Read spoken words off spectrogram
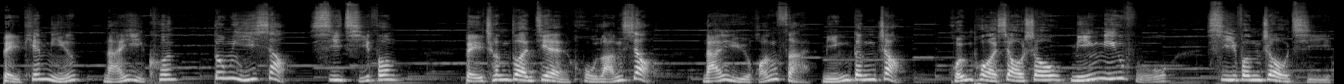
北天明，南一坤，东一笑，西奇风。”北称断剑虎狼啸，南与黄伞明灯照，魂魄笑收冥冥府，西风骤起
